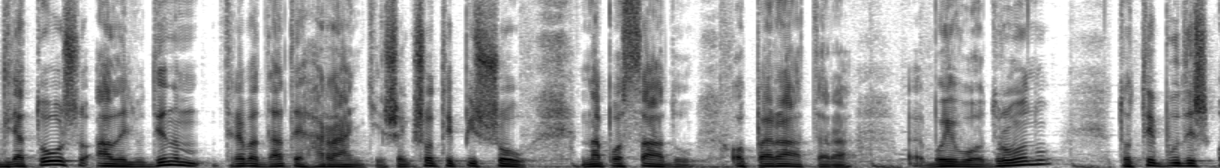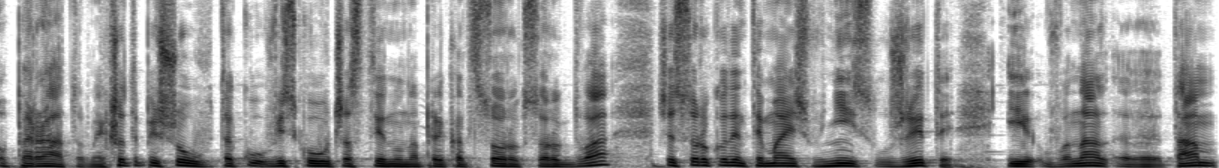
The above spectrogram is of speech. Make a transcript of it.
для того, що але людинам треба дати гарантії, що якщо ти пішов на посаду оператора е, бойового дрону то ти будеш оператором. Якщо ти пішов в таку військову частину, наприклад, 40-42 чи 41, ти маєш в ній служити, і вона е, там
